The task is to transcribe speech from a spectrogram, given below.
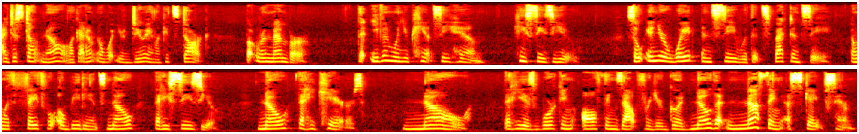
I just don't know. Like, I don't know what you're doing. Like, it's dark. But remember that even when you can't see him, he sees you. So in your wait and see with expectancy and with faithful obedience, know that he sees you. Know that he cares. Know that he is working all things out for your good. Know that nothing escapes him.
